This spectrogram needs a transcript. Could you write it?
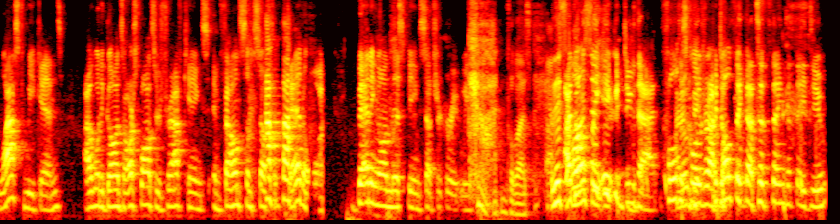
last weekend I would have gone to our sponsors, DraftKings, and found some stuff to bet on. Betting on this being such a great week. God bless. And this, I don't honestly, think you it, could do that. Full disclosure, I don't think that's a thing that they do.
